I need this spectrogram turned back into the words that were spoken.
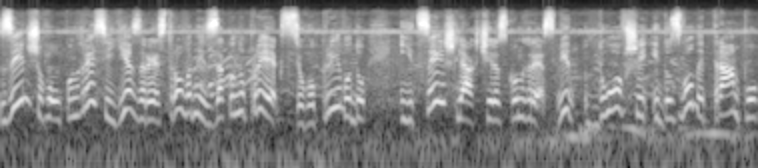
З іншого у конгресі є зареєстрований законопроект з цього приводу, і цей шлях через конгрес він довший і дозволить Трампу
